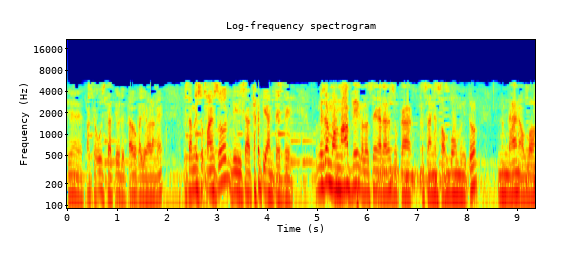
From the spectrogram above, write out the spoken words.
Ya, pakai Ustaz ya udah tahu kali orang ya. Bersama Yusuf Mansur di Wisata Tian TV. Pemirsa mohon maaf ya kalau saya kadang-kadang suka kesannya sombong itu. Mudah-mudahan Allah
